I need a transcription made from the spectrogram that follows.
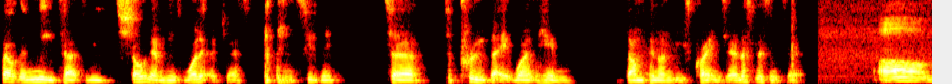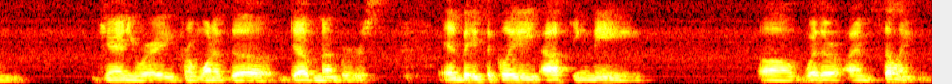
felt the need to actually show them his wallet address. excuse me, to to prove that it weren't him dumping on these coins. Yeah, let's listen to it. um, January from one of the dev members, and basically asking me um, whether I'm selling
